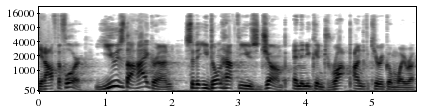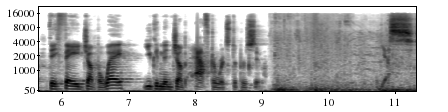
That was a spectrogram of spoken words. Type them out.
Get off the floor. Use the high ground so that you don't have to use jump, and then you can drop onto the Kiriko Moira. They fade, jump away. You can then jump afterwards to pursue. Yes.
